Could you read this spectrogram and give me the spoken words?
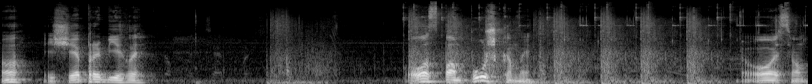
О, іще прибігли. О, з пампушками. Ось вам,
